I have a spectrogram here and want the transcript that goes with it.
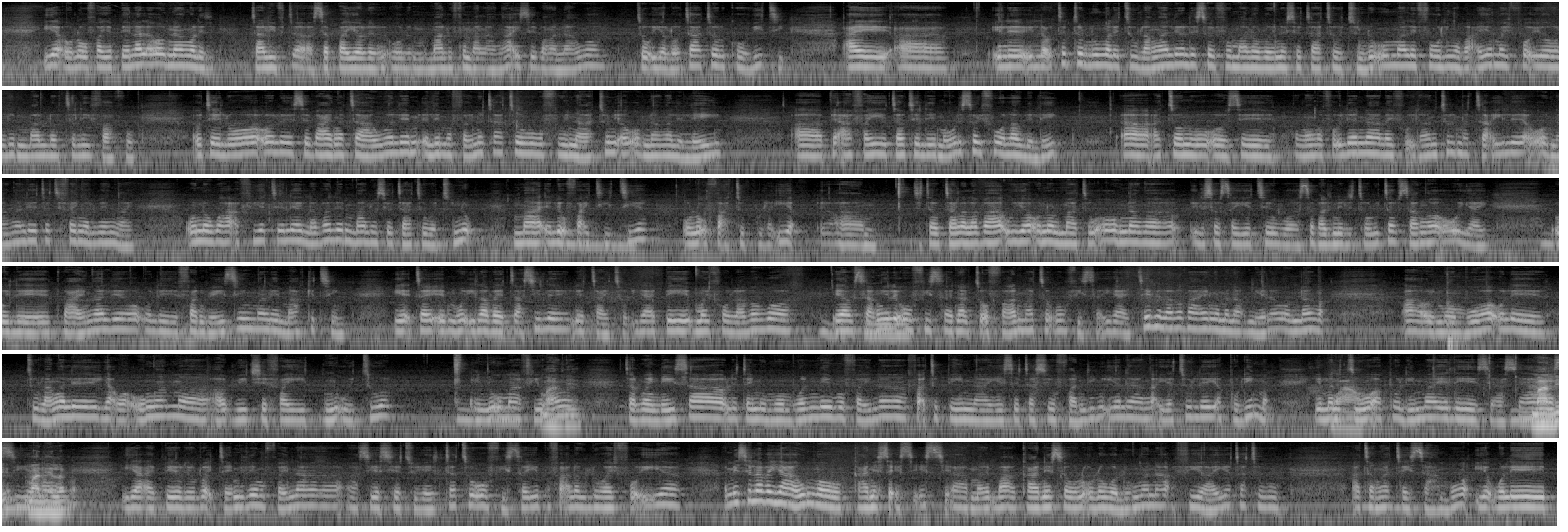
Ia o lo whaia pēla la o nanga le tali eh, sa pai o le, malu fe malanga i se wanga naua to i alo tato eh, le koviti. Ai, uh, ile ile te tunga le tu langa le le soifo malo lo ina so tato tu no uma le folinga wa ai mai fo yo le malo te le fafo o te lo o le se vai ta o le le ma fa ina tato o fo tu ni au au nanga le lei a ah, pe a fa ye tato le mo le soifo la le le a atono o se ngonga fo ile na lai fo antul mata ile o onanga le tati fenga lue ngai. Ona wa afia te le lava le malo se o tato watunu ma ele o fai titia o lo o fai tupula ia. Um, te tau tala lava au ia ono le mato o onanga ile so sa ia te ua savaline le tolu tau sanga o iai. O le tuaenga le o le fundraising ma le marketing. Ia e tai e mo ilava e tasile le taito. Ia e pe mai fo lava ua ia ausaga i le ofisa ina le toʻafala ma to ofisa ia e tele lava vaega manaʻomia le auaunaga a o le muamua o le tulaga le iaʻoaʻoga ma outreach e fai nuu itua i nuu mafioaga talu ai nei sa o le taimi muamua lenei ua na faatupeina ai e se tasi funding ia le agaʻi atu le apolima ia manatua apolima e le seaseasia ia ai pe o le uluaʻi taimi le mafaina asiasi atu iai le tatou ofisa ia pa faalauiloa ai foʻi ia A me se lava ia unga o esi esi, a ma, ma kānese o lo walunga na fia ia tatu a tangata i Samoa. Ia wale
